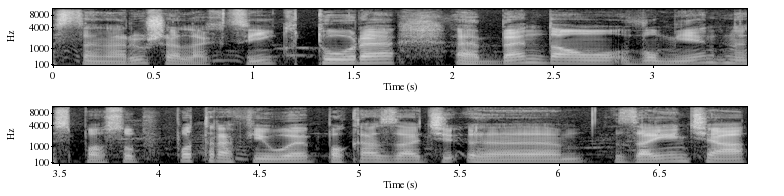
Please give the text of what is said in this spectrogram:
scenariusze lekcji, które będą w umiejętny sposób potrafiły pokazać zajęcia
